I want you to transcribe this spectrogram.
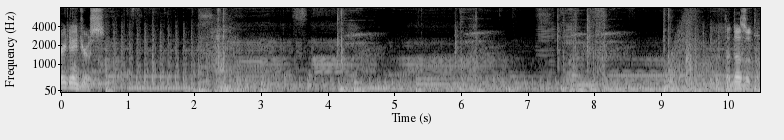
Very dangerous. That does it.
